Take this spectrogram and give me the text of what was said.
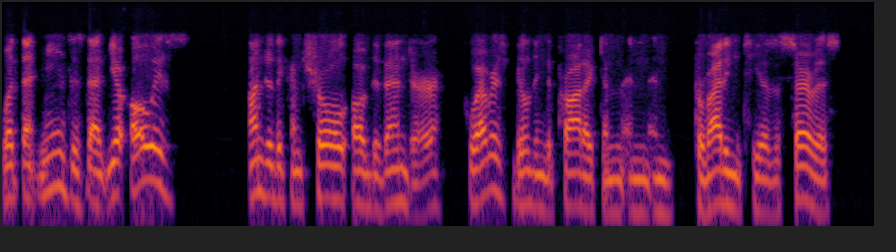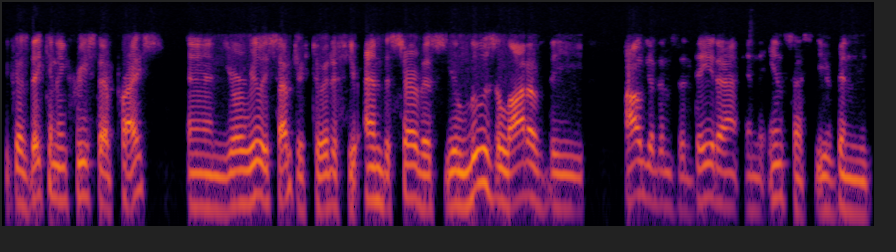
what that means is that you're always under the control of the vendor, whoever's building the product and, and, and providing it to you as a service, because they can increase their price and you're really subject to it. If you end the service, you lose a lot of the algorithms, the data, and the insights you've been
